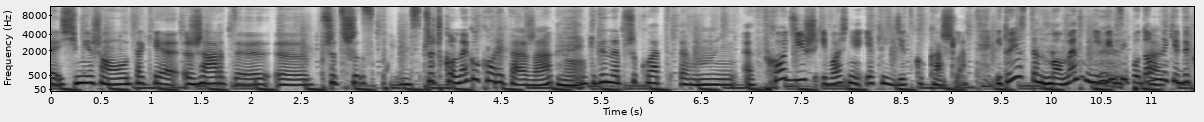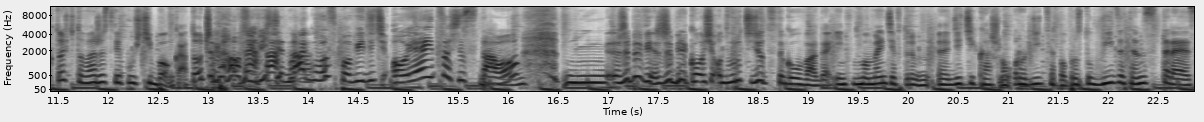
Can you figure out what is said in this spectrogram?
e, śmieszą takie żarty e, przedsz- z- przedszkolnego korytarza, No. kiedy na przykład wchodzisz i właśnie jakieś dziecko kaszle. I to jest ten moment mniej więcej podobny, Tak. kiedy ktoś w towarzystwie puści bąka. To trzeba oczywiście na głos powiedzieć, ojej, co się stało, Mm, żeby wiesz, żeby jakoś odwrócić od tego uwagę. I w momencie, w którym e, dzieci kaszlą, rodzice po prostu widzę ten stres.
